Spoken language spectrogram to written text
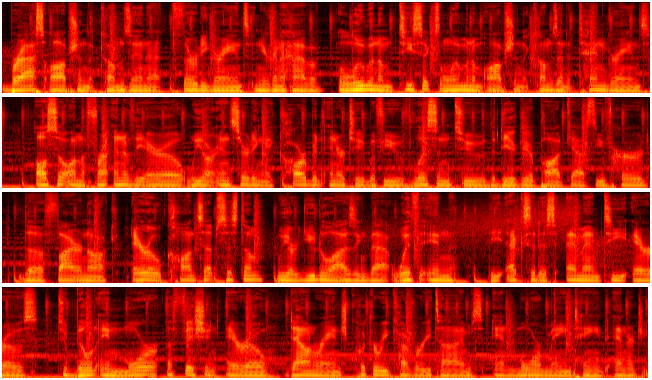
brass option that comes in at 30 grains, and you're going to have a aluminum T6 aluminum option that comes in at 10 grains. Also, on the front end of the arrow, we are inserting a carbon inner tube. If you've listened to the Deer Gear podcast, you've heard the FireNock AeroConcept system. We are utilizing that within the Exodus MMT arrows to build a more efficient arrow, downrange, quicker recovery times, and more maintained energy.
